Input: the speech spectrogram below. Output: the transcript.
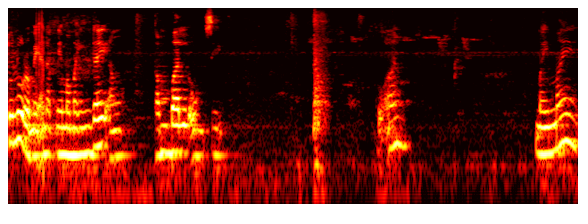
Tulo may anak ni Mama Inday ang kambal og si Kuan. May may.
